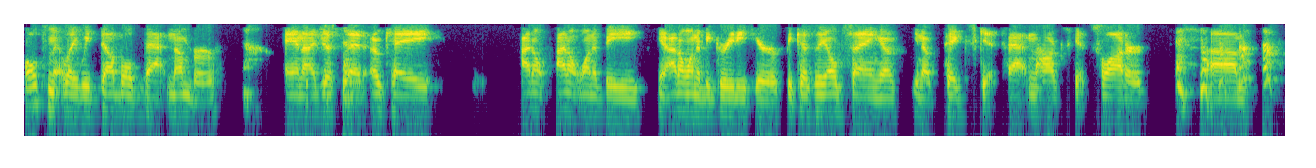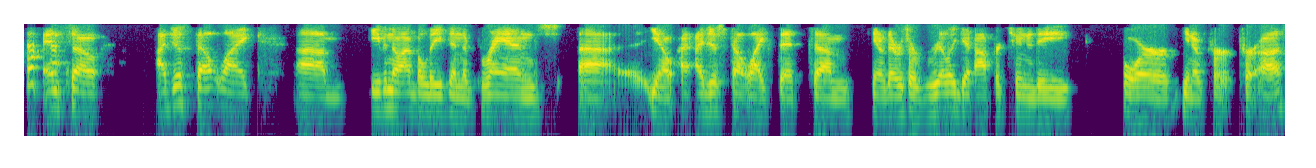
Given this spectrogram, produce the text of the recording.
ultimately we doubled that number and I just said, okay, I don't, I don't want to be, you know, I don't want to be greedy here because the old saying of, you know, pigs get fat and hogs get slaughtered. Um, and so I just felt like, um, even though I believed in the brands, uh, you know, I, I just felt like that, um, you know, there was a really good opportunity for, you know, for, for us,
